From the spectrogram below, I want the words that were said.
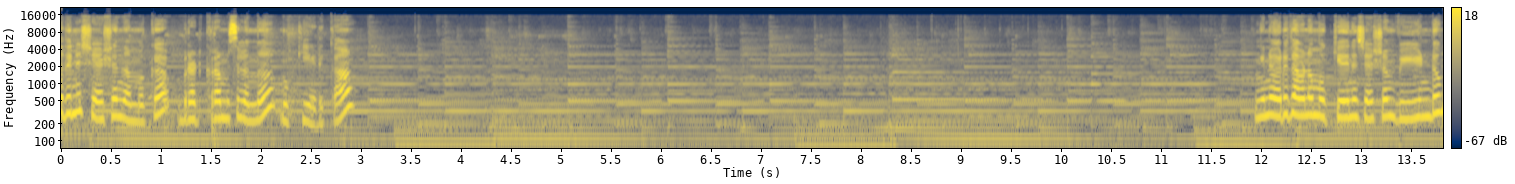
അതിനുശേഷം നമുക്ക് ബ്രെഡ് ക്രംസിലൊന്ന് മുക്കിയെടുക്കാം. ഇങ്ങനെ ഒരു തവണ മുക്കിയതിന് ശേഷം വീണ്ടും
